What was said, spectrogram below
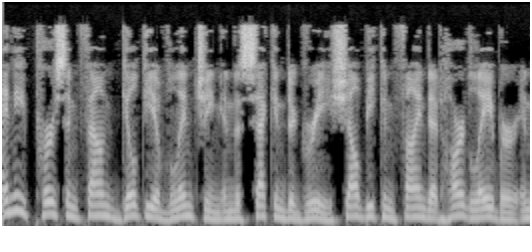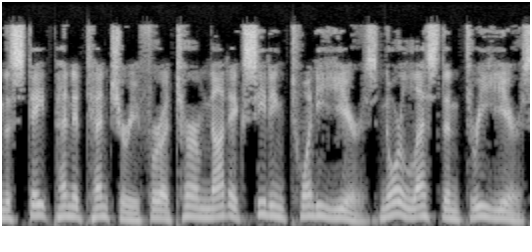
Any person found guilty of lynching in the second degree shall be confined at hard labor in the state penitentiary for a term not exceeding 20 years nor less than three years,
